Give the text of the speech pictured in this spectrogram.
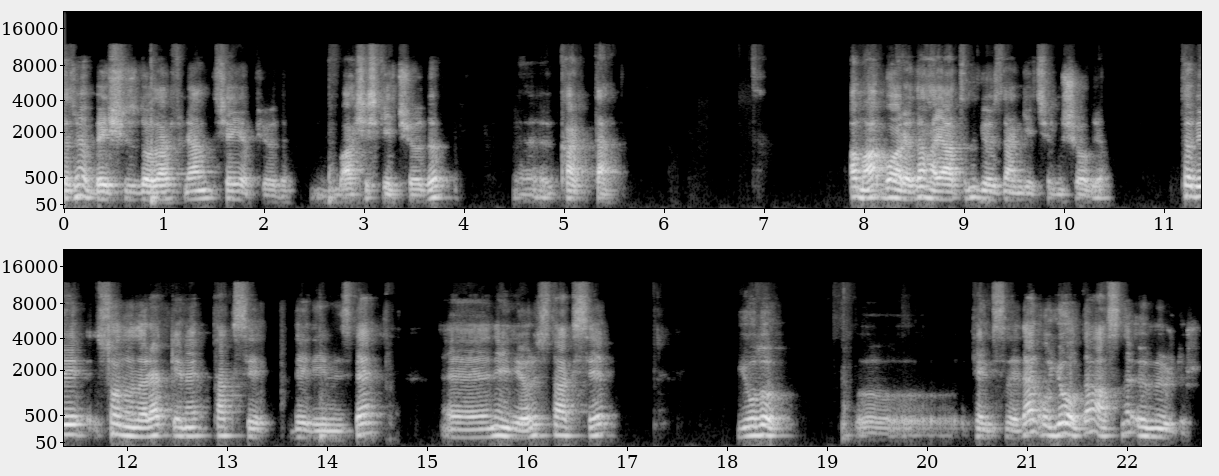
hatırlamıyorum 500 dolar falan şey yapıyordu. Bahşiş geçiyordu e, karttan. Ama bu arada hayatını gözden geçirmiş oluyor. Tabii son olarak gene taksi dediğimizde e, ne diyoruz? Taksi yolu e, temsil eder. O yol da aslında ömürdür.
